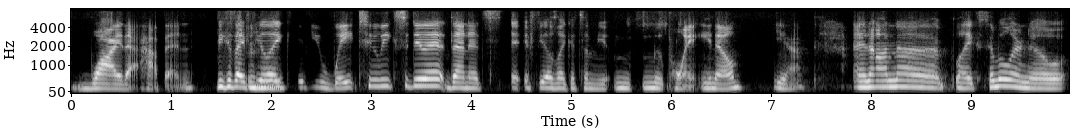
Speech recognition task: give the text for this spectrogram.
why that happened because I feel mm-hmm. like if you wait two weeks to do it, then it's it feels like it's a moot, moot point, you know? Yeah. And on a like similar note,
